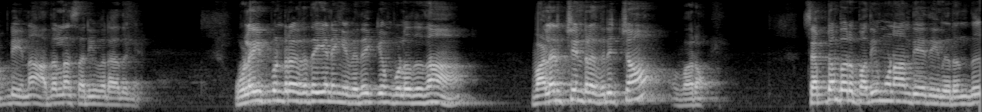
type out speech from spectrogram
அப்படின்னா அதெல்லாம் சரி வராதுங்க. உழைப்புன்ற விதையை நீங்கள் விதைக்கும் பொழுது தான் வளர்ச்சின்ற விருச்சம் வரும். செப்டம்பர் பதிமூணாம் தேதியிலிருந்து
